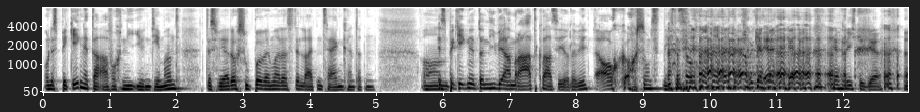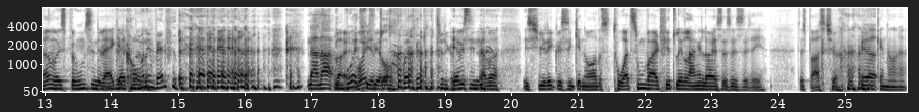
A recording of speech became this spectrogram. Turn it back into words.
und es begegnet da einfach nie irgendjemand. Das wäre doch super, wenn wir das den Leuten zeigen könnten. Und Es begegnet dann nie wer am Rad quasi, oder wie? auch, auch sonst nicht. okay. ja, richtig, ja. ja. Man ist bei uns in die Weigärten. Willkommen im Weinviertel. Nein, nein, im Waldviertel. Waldviertel. Waldviertel, Entschuldigung. Ja, wir sind, aber ist schwierig, wir sind genau das Tor zum Waldviertel in Langenlois, also es ist eh, das passt schon. Ja. genau, ja.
